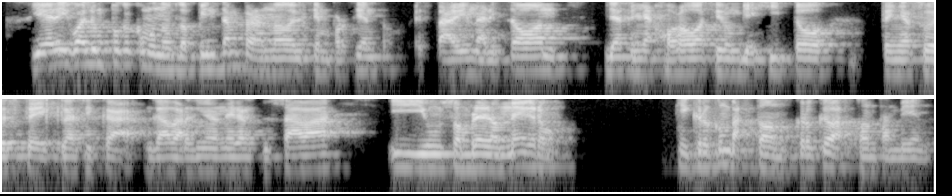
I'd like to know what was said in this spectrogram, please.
si era igual un poco como nos lo pintan, pero no del 100%. Estaba bien narizón, ya tenía jorobas, era un viejito, tenía su este, clásica gabardina negra que usaba y un sombrero negro. Y creo que un bastón, creo que bastón también.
